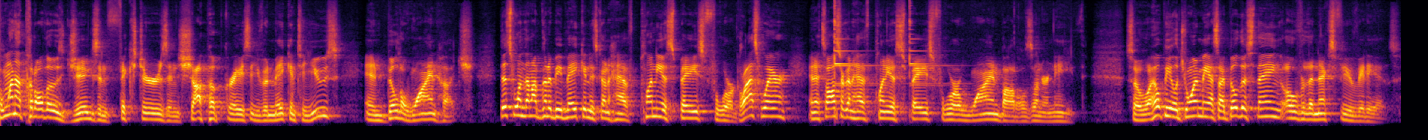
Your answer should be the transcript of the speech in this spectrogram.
So why not put all those jigs and fixtures and shop upgrades that you've been making to use and build a wine hutch? This one that I'm gonna be making is gonna have plenty of space for glassware, and it's also gonna have plenty of space for wine bottles underneath. So I hope you'll join me as I build this thing over the next few videos.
